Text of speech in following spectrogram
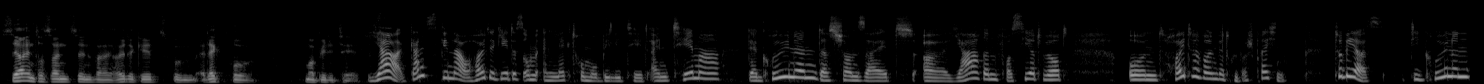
sehr interessant sind, weil heute geht es um Elektromobilität. Ja, ganz genau. Heute geht es um Elektromobilität. Ein Thema der Grünen, das schon seit äh, Jahren forciert wird. Und heute wollen wir darüber sprechen. Tobias, die Grünen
